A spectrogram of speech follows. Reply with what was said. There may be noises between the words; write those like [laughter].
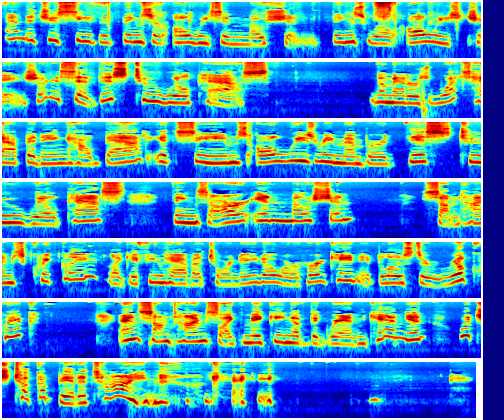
and that you see that things are always in motion. Things will always change. Like I said, this too will pass. No matter what's happening, how bad it seems, always remember this too will pass. Things are in motion, sometimes quickly, like if you have a tornado or a hurricane, it blows through real quick. And sometimes, like making of the Grand Canyon, which took a bit of time. [laughs] okay.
